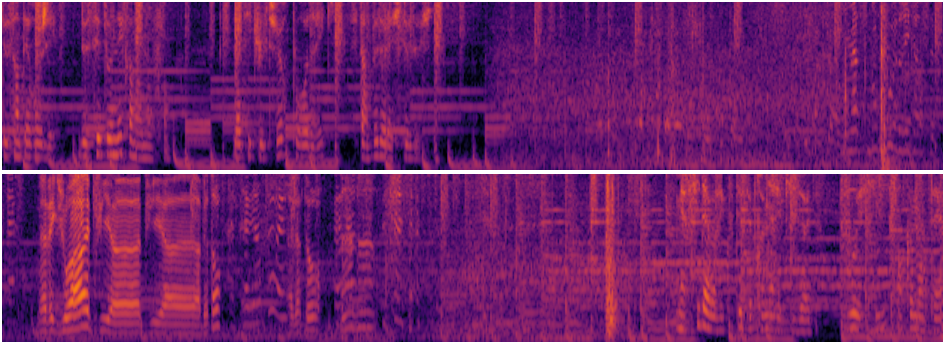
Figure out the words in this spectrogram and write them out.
de s'interroger, de s'étonner comme un enfant. L'apiculture, pour Audric, c'est un peu de la philosophie. Merci beaucoup Audric, hein, c'était super. Mais avec joie et puis, euh, puis euh, à bientôt. À très bientôt. Ouais. À bientôt. Merci d'avoir écouté ce premier épisode. Vous aussi, en commentaire,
